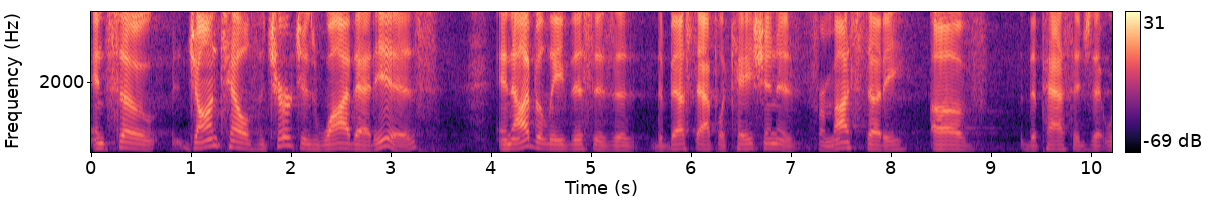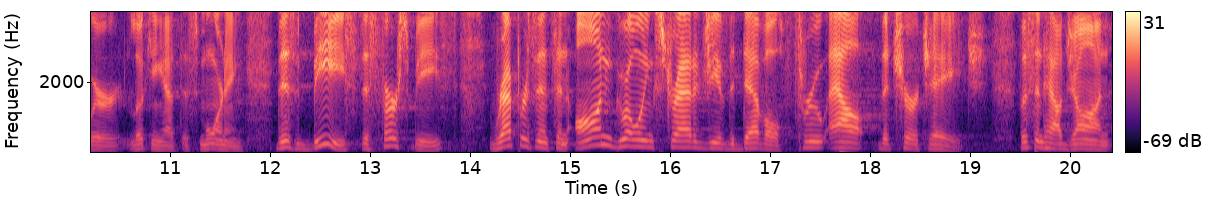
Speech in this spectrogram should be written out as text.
And so John tells the churches why that is. And I believe this is a, the best application uh, from my study of the passage that we're looking at this morning. This beast, this first beast, represents an ongoing strategy of the devil throughout the church age. Listen to how John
